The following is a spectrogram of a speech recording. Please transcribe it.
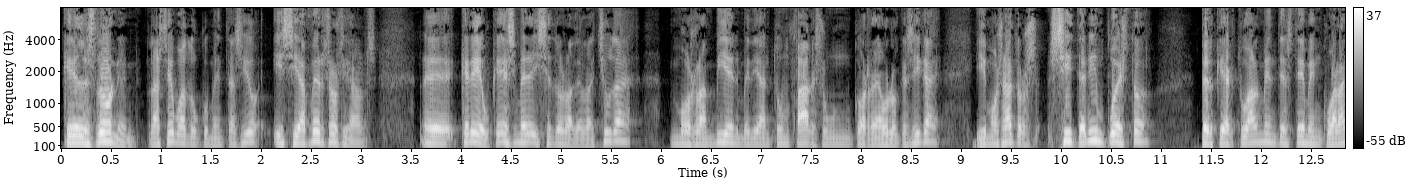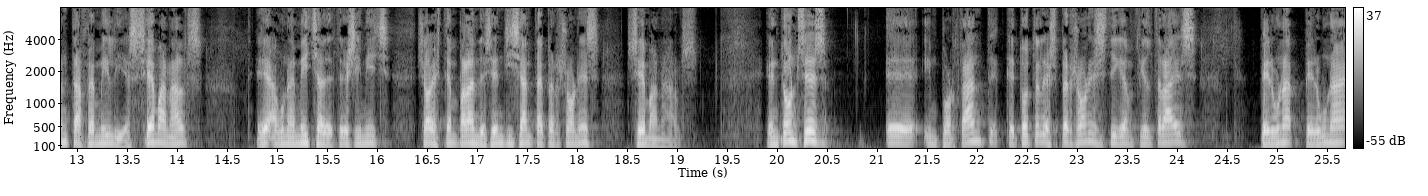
que els donen la seva documentació i si Afers Socials eh, creu que és mereixedora de l'ajuda, mos l'envien mediante un fax, un correu, el que siga, i nosaltres, si tenim puesto, perquè actualment estem en 40 famílies setmanals, eh, a una mitja de 3 i mig, això estem parlant de 160 persones setmanals. Entonces, eh, important que totes les persones estiguen filtrades per una, per una,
